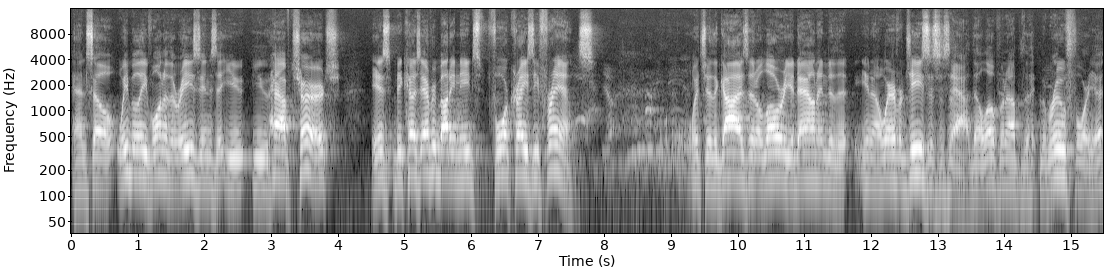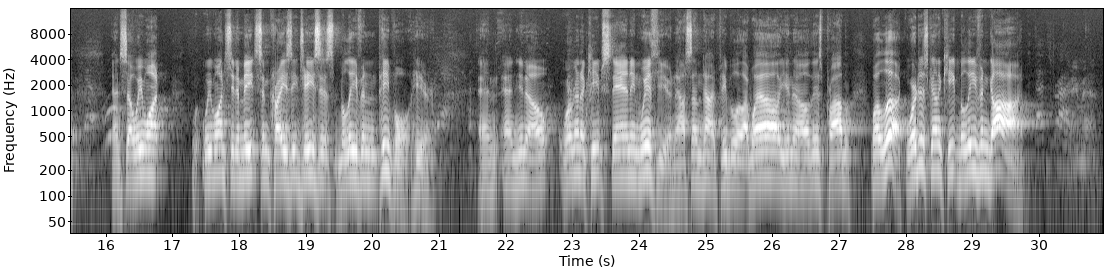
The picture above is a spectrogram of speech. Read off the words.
And so we believe one of the reasons that you, you have church is because everybody needs four crazy friends, which are the guys that'll lower you down into the, you know, wherever Jesus is at. They'll open up the, the roof for you. And so we want, we want you to meet some crazy Jesus believing people here. And, and you know, we're going to keep standing with you. Now, sometimes people are like, well, you know, this problem. Well, look, we're just going to keep believing God.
